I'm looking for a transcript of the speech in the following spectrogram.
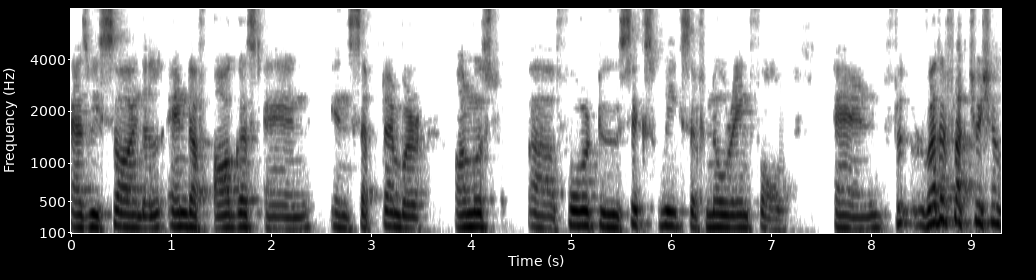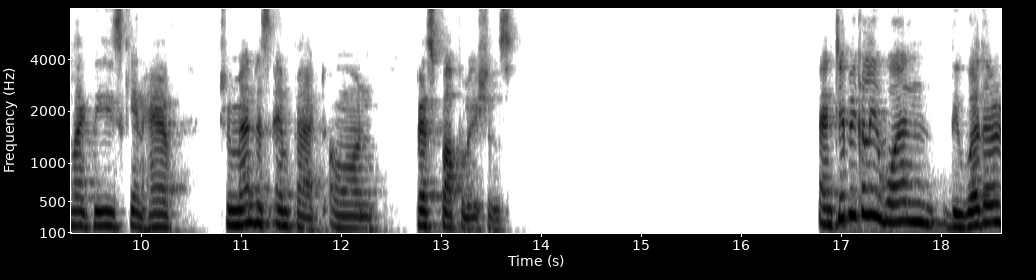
as we saw in the end of August and in September, almost uh, four to six weeks of no rainfall. And weather fluctuations like these can have tremendous impact on pest populations. And typically when the weather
